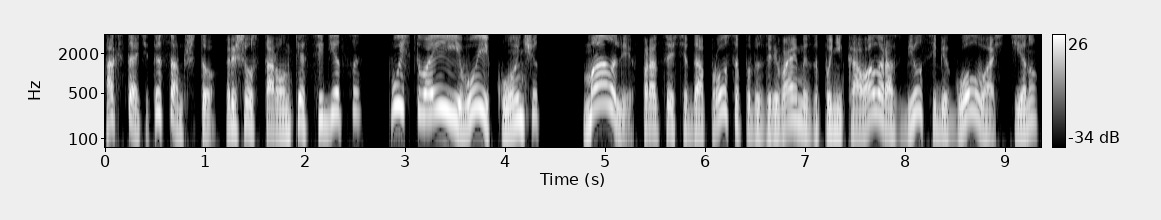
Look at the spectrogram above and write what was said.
А, кстати, ты сам что, решил в сторонке отсидеться? Пусть твои его и кончат. Мало ли, в процессе допроса подозреваемый запаниковал и разбил себе голову о стену.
